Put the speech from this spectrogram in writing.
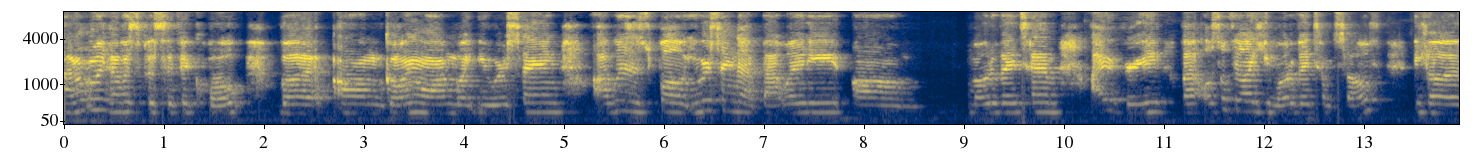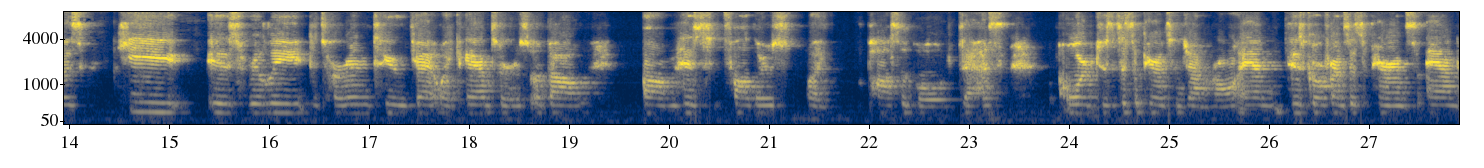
I don't really have a specific quote, but um, going on what you were saying, I was well. You were saying that Bat Lady um motivates him. I agree, but I also feel like he motivates himself because he is really determined to get like answers about um his father's like possible death or just disappearance in general and his girlfriend's disappearance and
